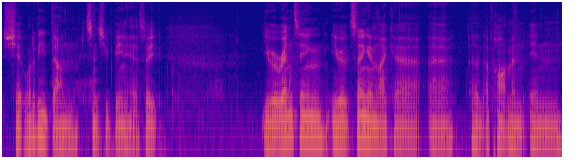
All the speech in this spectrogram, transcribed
shit, what have you done since you've been here? So you, you were renting, you were staying in like a, a an apartment in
